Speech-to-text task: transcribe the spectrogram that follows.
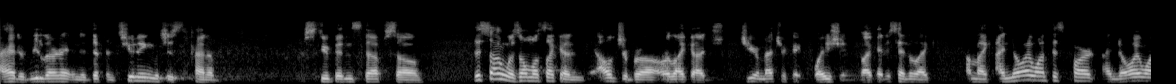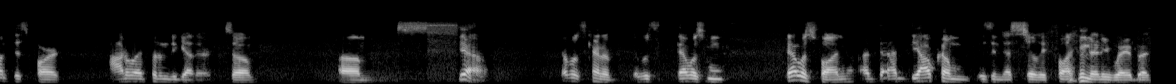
I had to relearn it in a different tuning, which is kind of stupid and stuff. So this song was almost like an algebra or like a g- geometric equation. Like I just had to like I'm like I know I want this part, I know I want this part. How do I put them together? So um, yeah, that was kind of it was that was that was fun. Uh, th- the outcome isn't necessarily fun in any way, but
